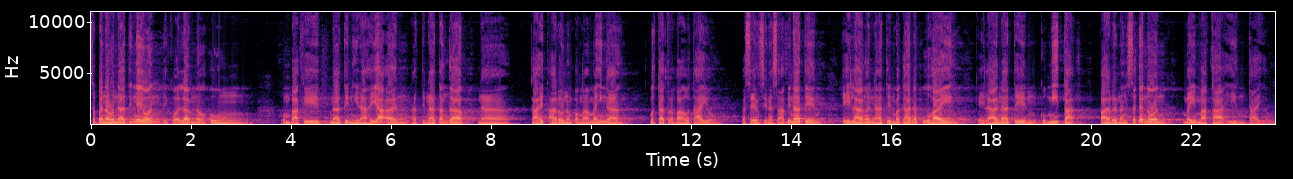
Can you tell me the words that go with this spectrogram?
Sa panahon natin ngayon, di ko alam no, kung, kung bakit natin hinahayaan at tinatanggap na kahit araw ng pamamahinga, magtatrabaho tayo. Kasi ang sinasabi natin, kailangan natin maghanap buhay, kailangan natin kumita para nang sa ganon may makain tayo.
